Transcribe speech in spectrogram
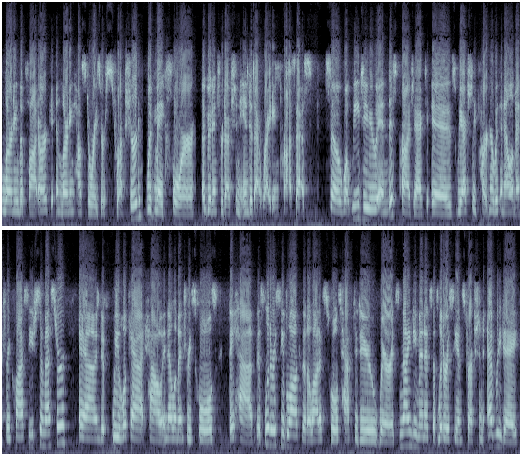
learning the plot arc and learning how stories are structured would make for a good introduction into that writing process. So what we do in this project is we actually partner with an elementary class each semester and we look at how in elementary schools they have this literacy block that a lot of schools have to do where it's 90 minutes of literacy instruction every day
